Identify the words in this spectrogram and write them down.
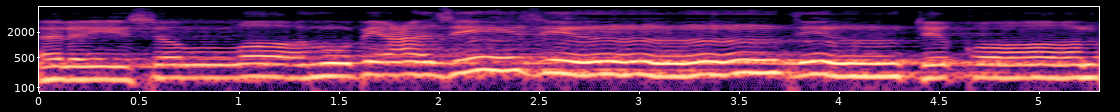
أليس الله بعزيز ذي انتقام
